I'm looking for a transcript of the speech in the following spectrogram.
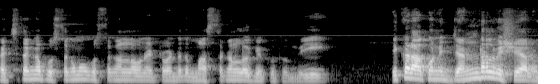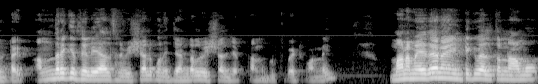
ఖచ్చితంగా పుస్తకము పుస్తకంలో ఉన్నటువంటిది మస్తకంలోకి ఎక్కుతుంది. ఇక్కడ కొన్ని జనరల్ విషయాలు ఉంటాయి. అందరికీ తెలియాల్సిన విషయాలు కొన్ని జనరల్ విషయాలు చెప్తాను గుర్తుపెట్టుకోండి. మనం ఏదైనా ఇంటికి వెళ్తున్నాము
